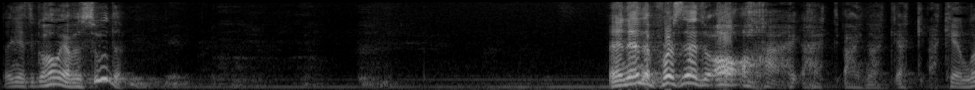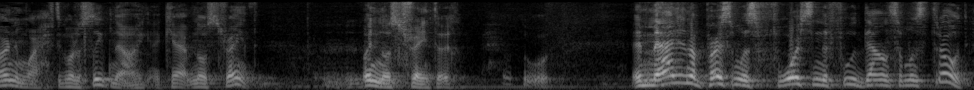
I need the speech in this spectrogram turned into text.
Then you have to go home. You have a suda. And then the person says, "Oh, oh I, I, I, I, can't learn anymore. I have to go to sleep now. I, can't have no strength. Well, no strength. Imagine a person was forcing the food down someone's throat.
